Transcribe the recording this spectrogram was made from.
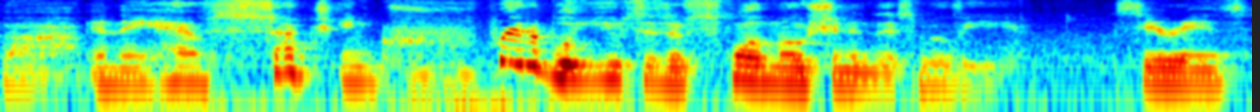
Uh, and they have such incredible uses of slow motion in this movie series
